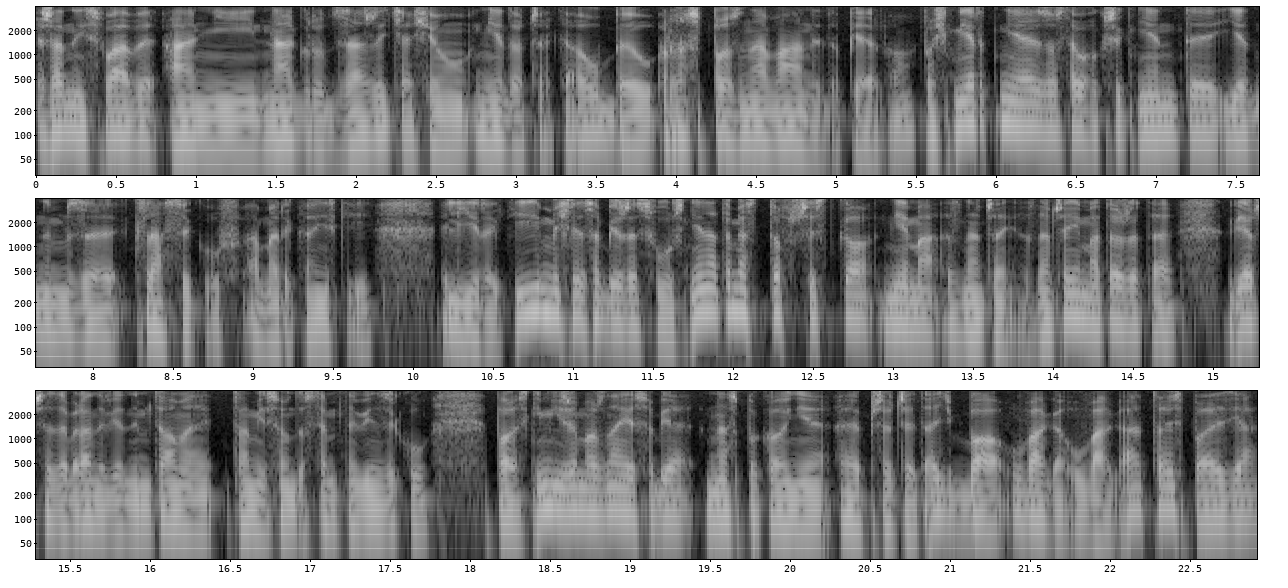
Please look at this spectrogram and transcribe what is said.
Żadnej sławy ani nagród za życia się nie doczekał. Był rozpoznawany dopiero. Pośmiertnie został okrzyknięty jednym z klasyków amerykańskiej liryki. Myślę sobie, że słusznie. Natomiast to wszystko nie ma znaczenia. Znaczenie ma to, że te wiersze zebrane w jednym tomie, tomie są dostępne w języku polskim i że można je sobie na spokojnie e, przeczytać, bo uwaga, uwaga, to jest poezja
